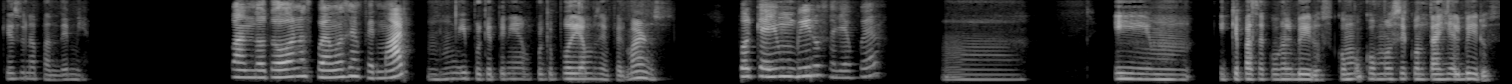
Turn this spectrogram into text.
¿Qué es una pandemia? Cuando todos nos podemos enfermar ¿Y por qué, tenían, por qué podíamos enfermarnos? porque hay un virus allá afuera. Mm, ¿Y, ¿y qué pasa con el virus? ¿Cómo, ¿Cómo se contagia el virus?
